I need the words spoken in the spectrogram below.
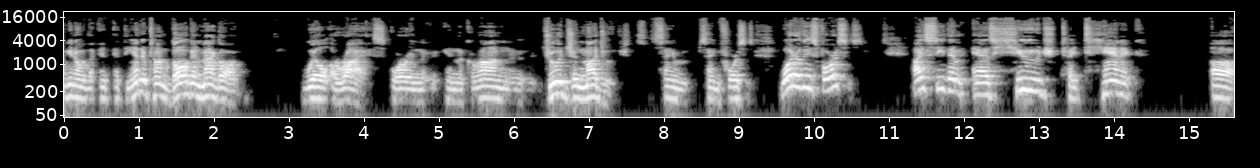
you know, at the end of time, Gog and Magog will arise, or in in the Quran, Juj and Majuj, same same forces. What are these forces? I see them as huge, titanic, uh,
